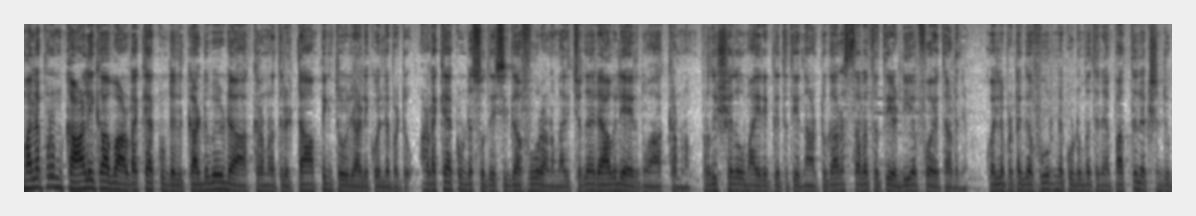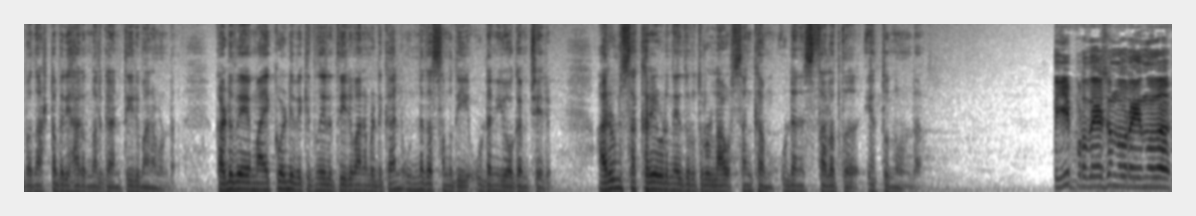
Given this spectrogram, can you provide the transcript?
മലപ്പുറം കാളികാവ് അടക്കാക്കുണ്ടിൽ കടുവയുടെ ആക്രമണത്തിൽ ടാപ്പിംഗ് തൊഴിലാളി കൊല്ലപ്പെട്ടു. അടക്കാക്കുണ്ട് സ്വദേശി ഗഫൂറാണ് മരിച്ചത്. രാവിലെയായിരുന്നു ആക്രമണം. പ്രതിഷേധവുമായി രംഗത്തെത്തിയ നാട്ടുകാർ സ്ഥലത്തെത്തിയ ഡി ഡിഎഫ്ഒയെ തടഞ്ഞു. കൊല്ലപ്പെട്ട ഗഫൂറിന്റെ കുടുംബത്തിന് പത്ത് ലക്ഷം രൂപ നഷ്ടപരിഹാരം നൽകാൻ തീരുമാനമുണ്ട്. കടുവയെ മയക്കുവെടി വെക്കുന്നതിൽ തീരുമാനമെടുക്കാൻ ഉന്നത സമിതി ഉടൻ യോഗം ചേരും. അരുൺ സഖറയുടെ നേതൃത്വത്തിലുള്ള സംഘം ഉടൻ സ്ഥലത്ത് എത്തുന്നുണ്ട്. ഈ പ്രദേശം എന്ന് പറയുന്നത്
